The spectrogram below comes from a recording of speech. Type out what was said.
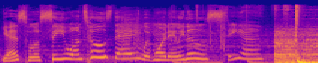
Yes, we'll see you on Tuesday with more daily news. See ya.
